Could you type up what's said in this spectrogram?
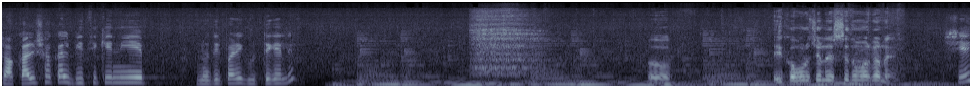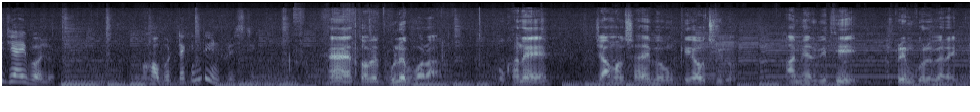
সকাল সকাল বিথিকে নিয়ে নদীর পাড়ে ঘুরতে গেলে? ও এই খবর চলে এসছে তোমার কানে? সে যাই বলো। খবরটা কিন্তু ইন্টারেস্টিং হ্যাঁ তবে ভুলে ভরা। ওখানে জামাল সাহেব এবং কেয়াও ছিল। আমি আর বিথি প্রেম করে বেড়াইনি।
